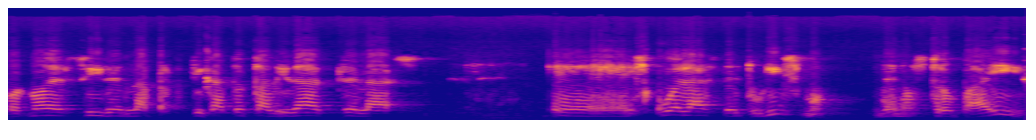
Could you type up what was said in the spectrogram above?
por no decir en la práctica totalidad de las eh, escuelas de turismo de nuestro país,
